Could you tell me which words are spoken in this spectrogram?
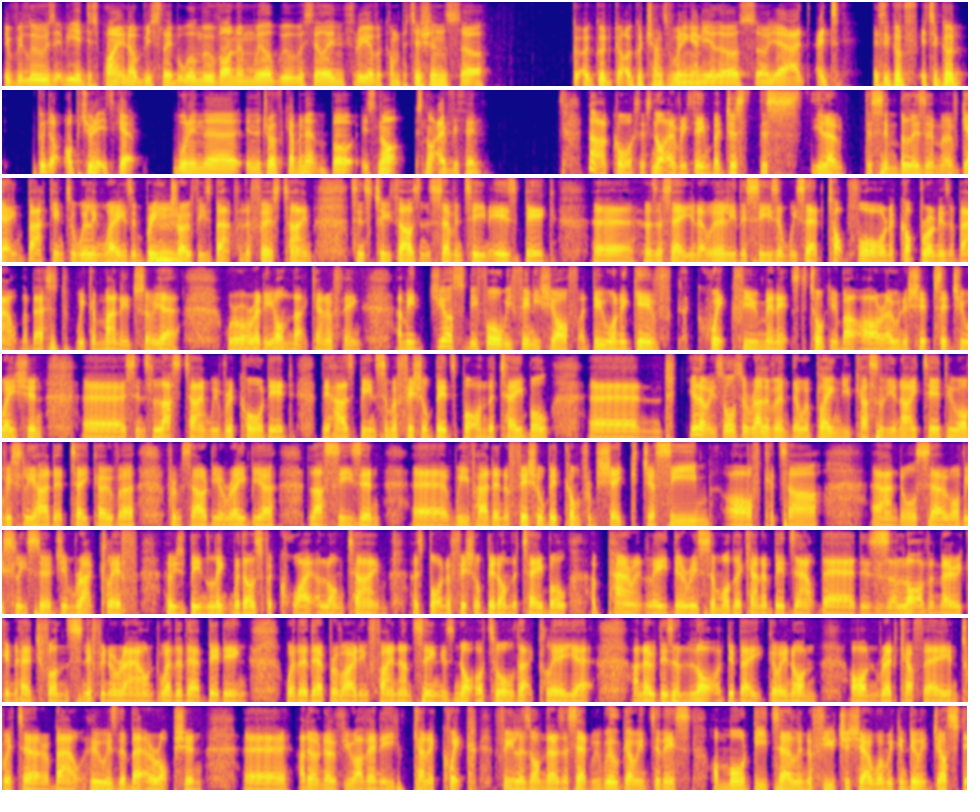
If we lose, it'd be a disappointing, obviously, but we'll move on and we'll we'll we're still in three other competitions, so got a good got a good chance of winning any of those. So yeah, it's it's a good it's a good good opportunity to get one in the in the trophy cabinet, but it's not it's not everything. No, of course, it's not everything, but just this, you know, the symbolism of getting back into willing ways and bringing Mm. trophies back for the first time since 2017 is big. Uh, as I say, you know, early this season we said top four and a cup run is about the best we can manage. So yeah, we're already on that kind of thing. I mean, just before we finish off, I do want to give a quick few minutes to talking about our ownership situation. Uh, since last time we've recorded, there has been some official bids put on the table, and you know it's also relevant that we're playing Newcastle United, who obviously had a takeover from Saudi Arabia last season. Uh, we've had an official bid come from Sheikh Jassim of Qatar. And also, obviously, Sir Jim Ratcliffe, who's been linked with us for quite a long time, has put an official bid on the table. Apparently, there is some other kind of bids out there. There's a lot of American hedge funds sniffing around. Whether they're bidding, whether they're providing financing, is not at all that clear yet. I know there's a lot of debate going on on Red Cafe and Twitter about who is the better option. Uh, I don't know if you have any kind of quick feelers on there. As I said, we will go into this on more detail in a future show when we can do it justice.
